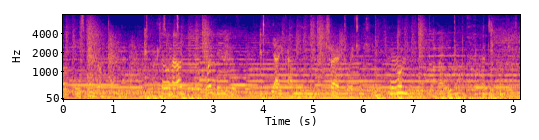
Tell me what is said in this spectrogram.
The forest and spend long time what So how? expecting. What do you do? Yeah, you can try to wait in him, in the little by little, and complete the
